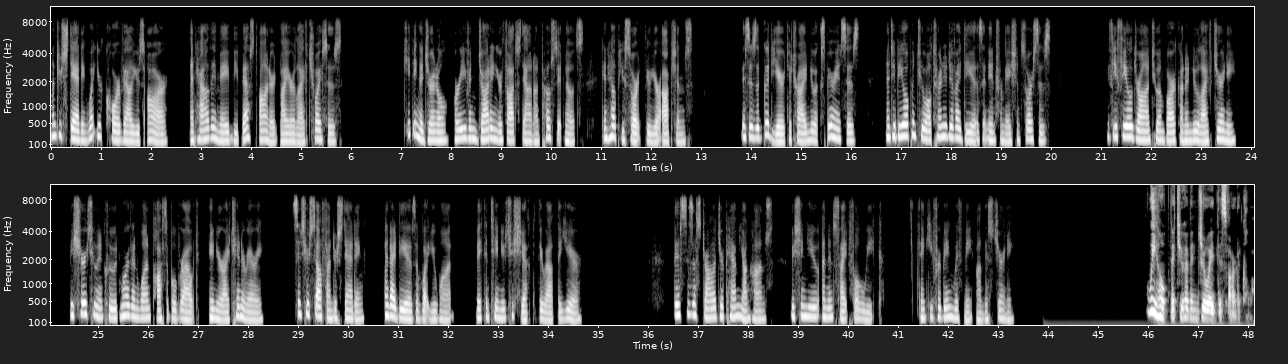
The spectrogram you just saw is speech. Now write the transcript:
understanding what your core values are and how they may be best honored by your life choices. Keeping a journal or even jotting your thoughts down on post it notes can help you sort through your options. This is a good year to try new experiences and to be open to alternative ideas and information sources. If you feel drawn to embark on a new life journey, be sure to include more than one possible route in your itinerary, since your self understanding and ideas of what you want may continue to shift throughout the year. This is astrologer Pam Younghans wishing you an insightful week. Thank you for being with me on this journey. We hope that you have enjoyed this article.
